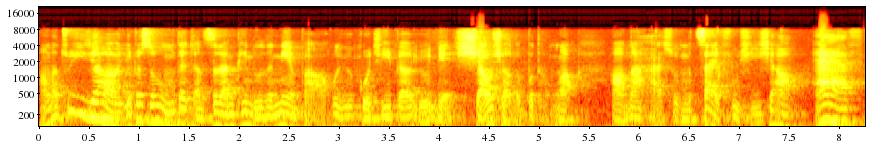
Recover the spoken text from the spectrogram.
好，那注意一下啊，有的时候我们在讲自然拼读的念法啊，会跟国际音标有一点小小的不同啊。好，那还是我们再复习一下啊，f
